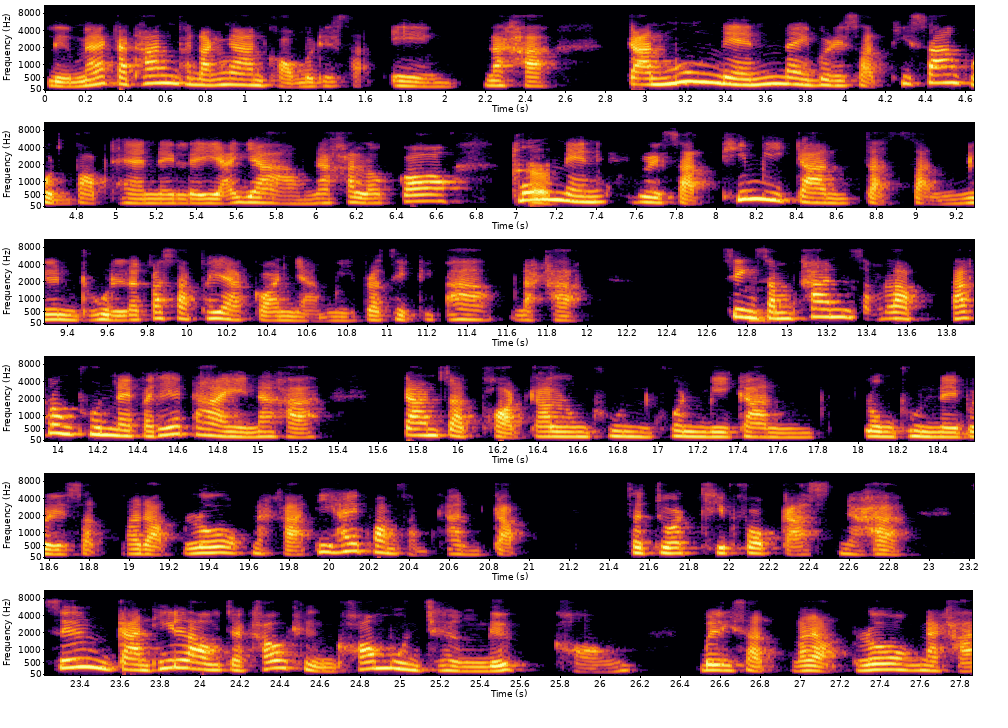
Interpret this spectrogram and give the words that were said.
หรือแม้กระทั่งพนักงงานของบริษัทเองนะคะ การมุ่งเน้นในบริษัทที่สร้างผลตอบแทนในระยะยาวนะคะ แล้วก็มุ่งเน้นในบริษัทที่มีการจัดสรรเงินทุน และก็ทรัพยากรอย่างมีประสิทธิภาพนะคะ สิ่งสำคัญสำหรับนักลงทุนในประเทศไทยนะคะ การจัดพอร์ตการลงทุนควรมีการลงทุนในบริษัทระดับโลกนะคะ ที่ให้ความสำคัญกับ stewardship focus นะคะ ซึ่งการที่เราจะเข้าถึงข้อมูลเชิงลึกของ บริษัทระดับโลกนะคะ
